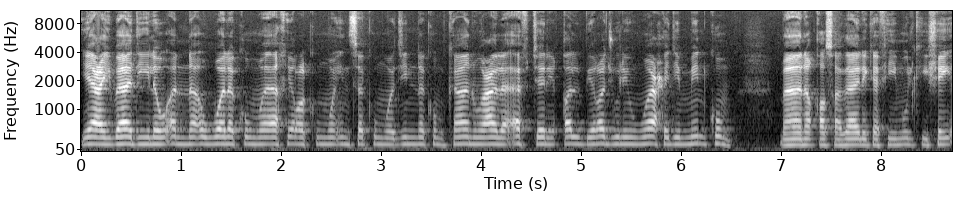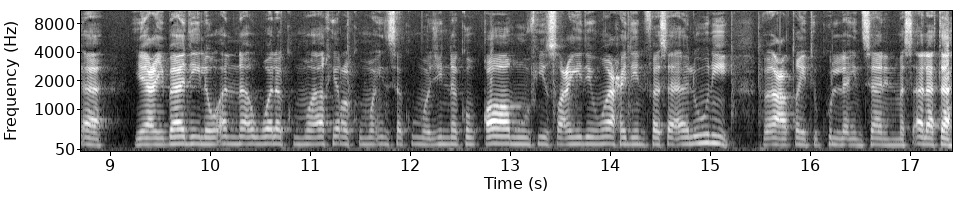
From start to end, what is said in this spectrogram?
يا عبادي لو أن أولكم وآخركم وإنسكم وجنكم كانوا على أفجر قلب رجل واحد منكم ما نقص ذلك في ملكي شيئا. يا عبادي، لو أن أولكم وآخركم وإنسكم وجنكم قاموا في صعيد واحد فسألوني فأعطيت كل إنسان مسألته.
